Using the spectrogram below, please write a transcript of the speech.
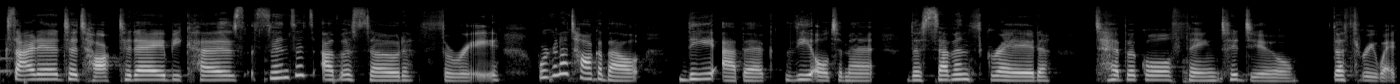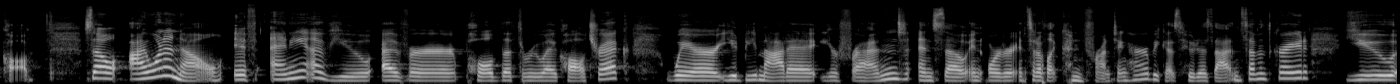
excited to talk today because since it's episode three, we're going to talk about the epic, the ultimate, the seventh grade typical thing to do the three way call. So, I want to know if any of you ever pulled the three way call trick where you'd be mad at your friend. And so, in order, instead of like confronting her, because who does that in seventh grade, you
